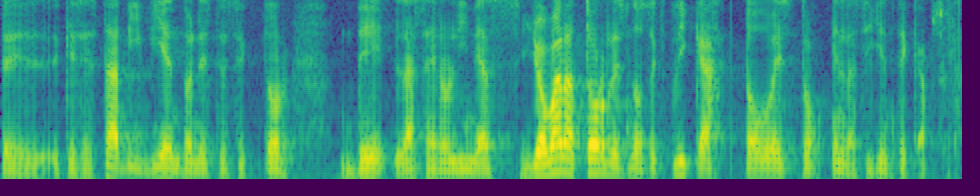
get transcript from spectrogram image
eh, que se está viviendo en este sector de las aerolíneas. Giovanna Torres nos explica todo esto en la siguiente cápsula.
